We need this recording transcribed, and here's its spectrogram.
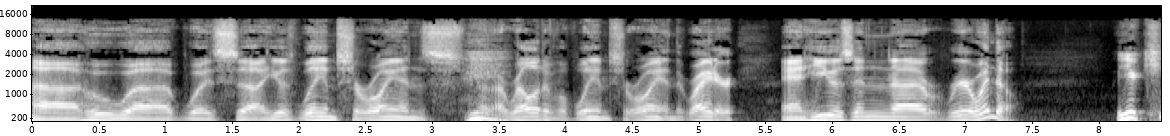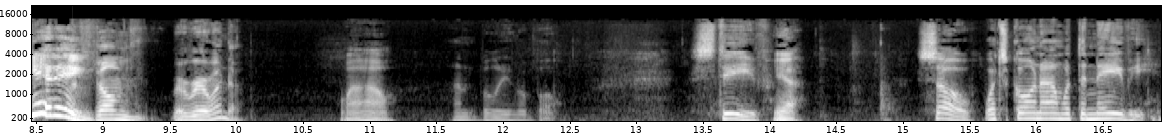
uh, who uh, was uh, he was William Saroyan's uh, a relative of William Saroyan, the writer, and he was in uh, Rear Window, You're kidding. film Rear Window. Wow. unbelievable. Steve, Yeah. so what's going on with the Navy?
